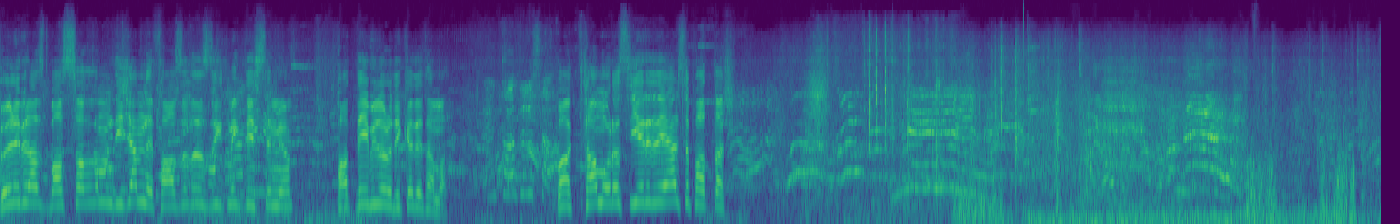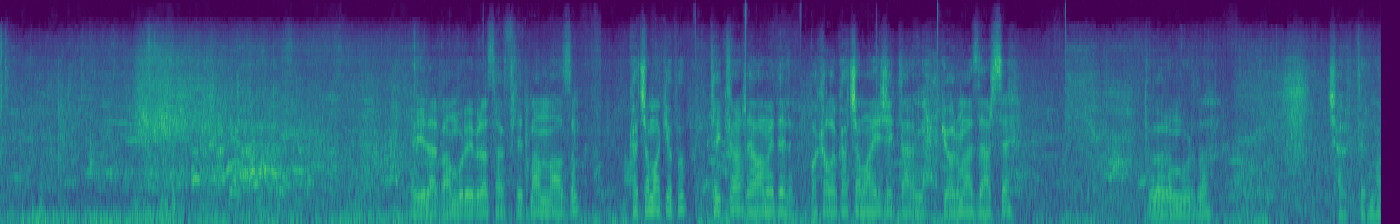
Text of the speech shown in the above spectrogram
Böyle biraz bassalım diyeceğim de fazla da hızlı gitmek de istemiyorum. Patlayabilir o dikkat et ama. Bak tam orası yere değerse patlar. Beyler ben burayı biraz hafifletmem lazım. Kaçamak yapıp tekrar devam edelim. Bakalım kaçamağı yiyecekler mi? Görmezlerse durarım burada. Çaktırma.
